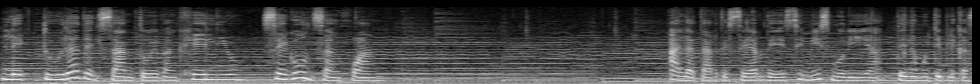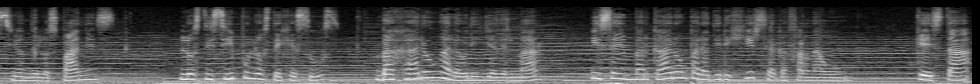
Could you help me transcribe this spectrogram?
Lectura del Santo Evangelio según San Juan. Al atardecer de ese mismo día de la multiplicación de los panes, los discípulos de Jesús bajaron a la orilla del mar y se embarcaron para dirigirse a Cafarnaúm, que está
